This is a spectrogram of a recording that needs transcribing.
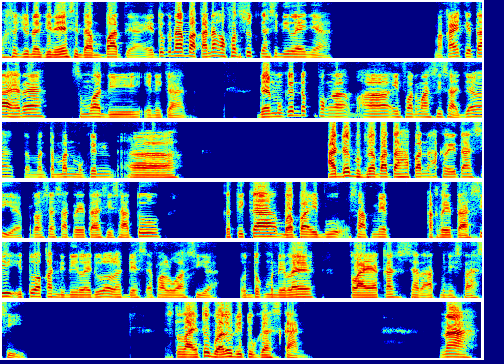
masa jurnal gini aja Sinta empat ya itu kenapa karena overshoot ngasih nilainya makanya kita akhirnya semua diinikan dan mungkin untuk uh, informasi saja teman-teman mungkin uh, ada beberapa tahapan akreditasi ya, proses akreditasi. Satu, ketika Bapak Ibu submit akreditasi itu akan dinilai dulu oleh des evaluasi ya untuk menilai kelayakan secara administrasi. Setelah itu baru ditugaskan. Nah,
